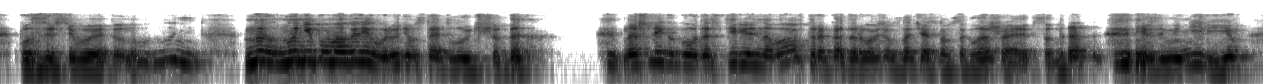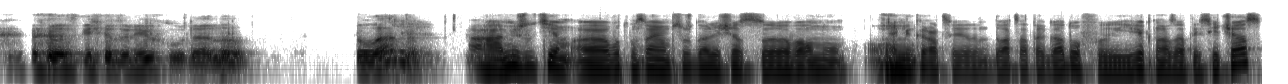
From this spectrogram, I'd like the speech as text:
после всего этого. Ну, ну, ну, ну не помогли вы людям стать лучше, да. Нашли какого-то стерильного автора, который во всем с начальством соглашается, да, и заменили им, сказать, Зулейху, да, ну, ну ладно. А между тем, э, вот мы с вами обсуждали сейчас э, волну эмиграции 20-х годов и век назад, и сейчас.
